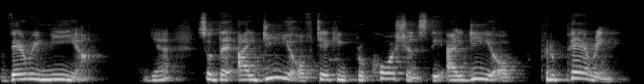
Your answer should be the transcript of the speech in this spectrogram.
very near. Yeah. So the idea of taking precautions, the idea of preparing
